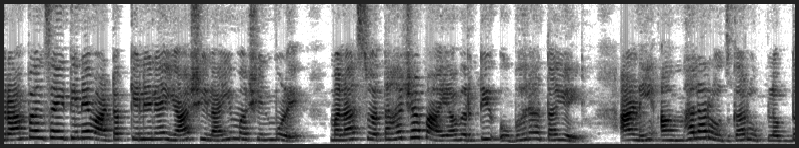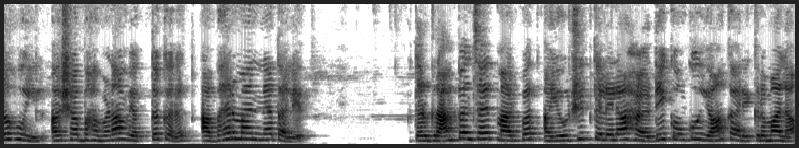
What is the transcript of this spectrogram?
ग्रामपंचायतीने वाटप केलेल्या या शिलाई मशीनमुळे मला स्वतःच्या पायावरती उभं राहता येईल आणि आम्हाला रोजगार उपलब्ध होईल अशा भावना व्यक्त करत आभार मानण्यात आले. तर ग्रामपंचायत मार्फत आयोजित केलेल्या हळदी कुंकू या कार्यक्रमाला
